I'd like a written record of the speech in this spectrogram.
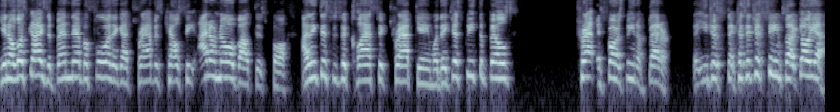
You know, those guys have been there before. They got Travis Kelce. I don't know about this, Paul. I think this is a classic trap game where they just beat the Bills. Trap as far as being a better that you just think because it just seems like, oh yeah,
